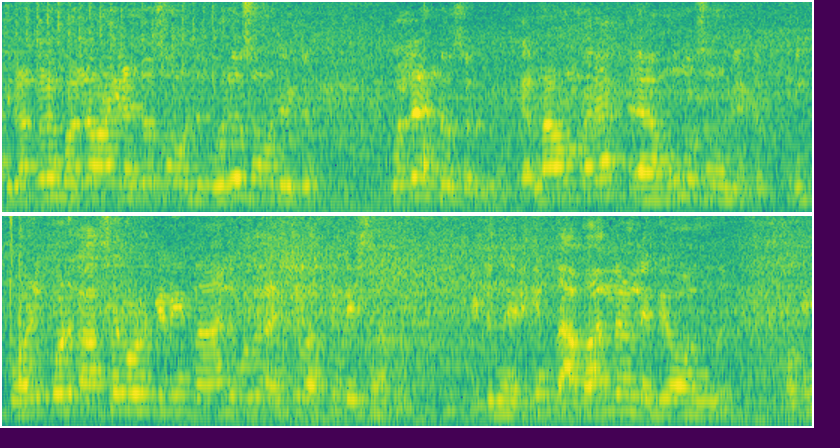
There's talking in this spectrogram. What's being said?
തിരുവനന്തപുരം കൊല്ലമാണെങ്കിൽ രണ്ട് ദിവസം കൊണ്ട് ഒരു ദിവസം കൊണ്ട് കിട്ടും. കൊല്ലം രണ്ട് ദിവസം എടുക്കും. എറണാകുളം വരെ മൂന്ന് ദിവസം കൊണ്ട് കിട്ടും. ഇനി കോഴിക്കോട് കാസർഗോഡൊക്കെ ആണെങ്കിൽ നാല് മുതൽ അഞ്ച് വർക്കിംഗ് ഡേയ്സിനകത്ത് കിട്ടുന്നതായിരിക്കും. തപാലിലാണ് ലഭ്യമാകുന്നത്. ഓക്കെ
